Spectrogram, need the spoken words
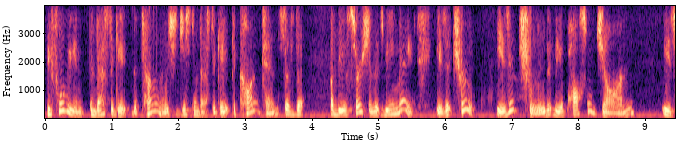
before we investigate the tone, we should just investigate the contents of the of the assertion that's being made. Is it true? Is it true that the apostle John is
